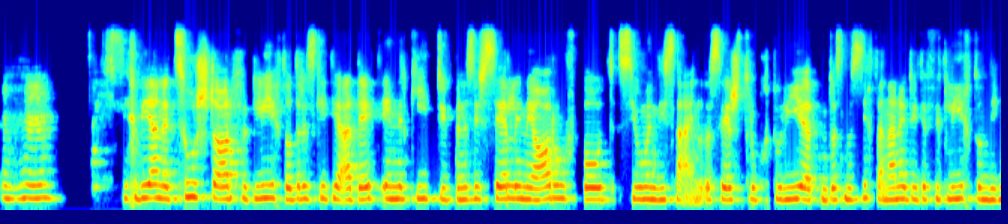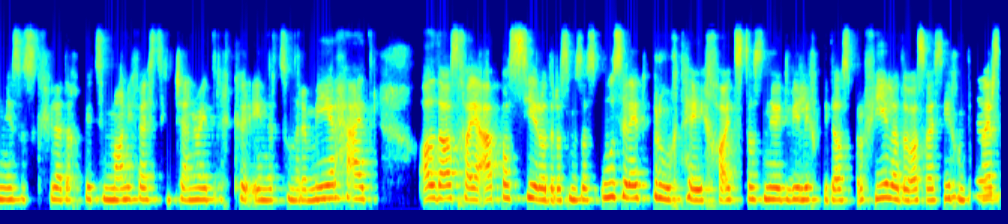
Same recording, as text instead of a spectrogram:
Mhm sich wie auch nicht zu stark vergleicht. Oder es gibt ja auch dort Energietypen. Es ist sehr linear aufgebaut, das Human Design, oder sehr strukturiert. Und dass man sich dann auch nicht wieder vergleicht und irgendwie so das Gefühl hat, ich bin jetzt ein Manifesting Generator, ich gehöre eher zu einer Mehrheit. All das kann ja auch passieren. Oder dass man das Ausrede braucht, hey, ich kann jetzt das nicht, weil ich bin das Profil oder was weiß ich. Und dann wäre es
